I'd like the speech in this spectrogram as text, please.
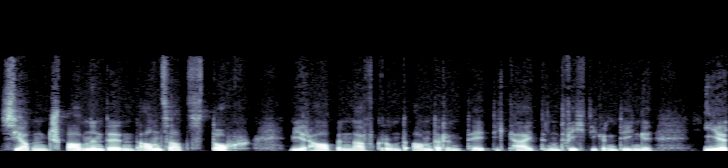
sie haben einen spannenden Ansatz, doch wir haben aufgrund anderen Tätigkeiten und wichtigeren Dinge ihr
